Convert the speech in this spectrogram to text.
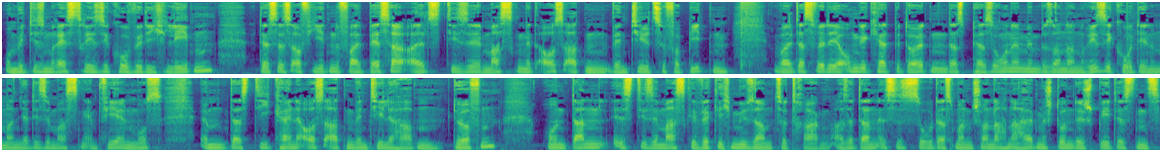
Und mit diesem Restrisiko würde ich leben. Das ist auf jeden Fall besser, als diese Masken mit Ausatmenventil zu verbieten, weil das würde ja umgekehrt bedeuten, dass Personen mit einem besonderen Risiko, denen man ja diese Masken empfehlen muss, ähm, dass die keine Ausatmenventile haben dürfen. Und dann ist diese Maske wirklich mühsam zu tragen. Also dann ist es so, dass man schon nach einer halben Stunde spätestens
